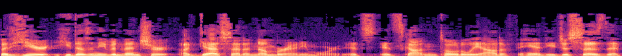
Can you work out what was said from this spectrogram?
but here he doesn't even venture a guess at a number anymore. It's, it's gotten totally out of hand. He just says that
